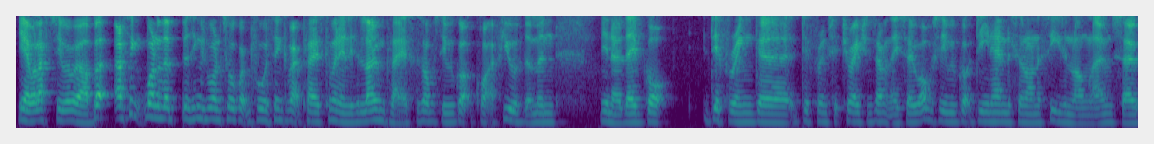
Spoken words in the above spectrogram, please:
yeah, we'll have to see where we are. But I think one of the, the things we want to talk about before we think about players coming in is loan players because obviously we've got quite a few of them, and you know they've got differing uh, differing situations, haven't they? So obviously we've got Dean Henderson on a season long loan. So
